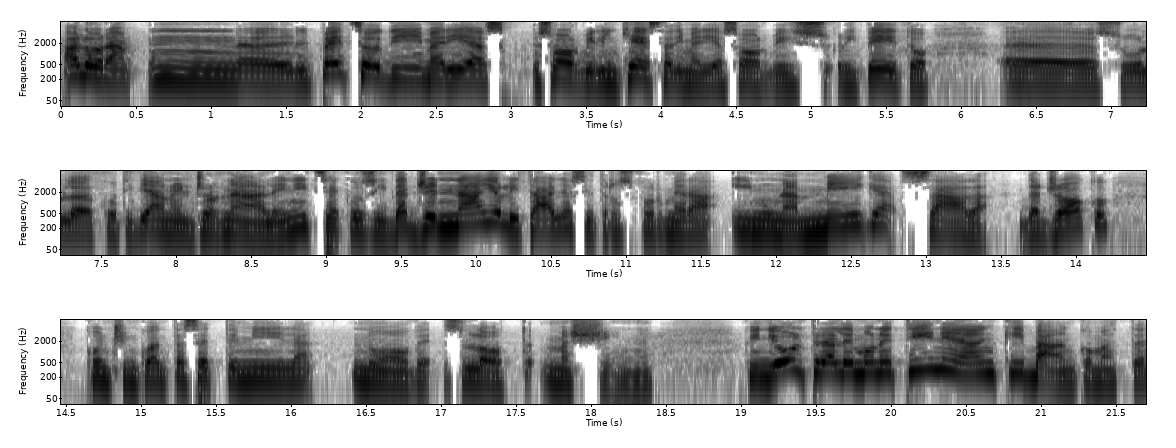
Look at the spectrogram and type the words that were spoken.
Allora, mh, eh, il pezzo di Maria Sorbi, l'inchiesta di Maria Sorbi, ripeto, eh, sul quotidiano Il Giornale, inizia così. Da gennaio l'Italia si trasformerà in una mega sala da gioco con 57.000 nuove slot machine. Quindi oltre alle monetine anche i bancomat.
